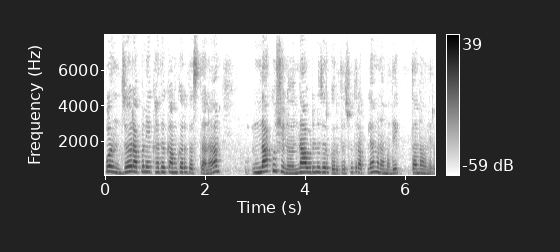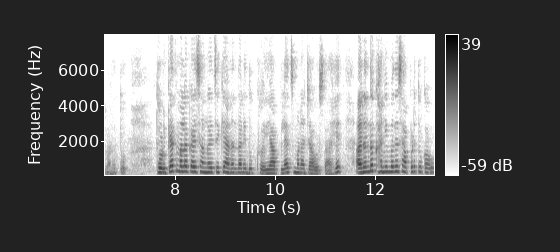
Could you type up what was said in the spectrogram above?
पण जर आपण एखादं काम करत असताना नाखुशीनं नावडीनं जर करत असू तर आपल्या मनामध्ये एक तणाव निर्माण होतो. थोडक्यात मला काय सांगायचं की आनंद आणि दुःख या आपल्याच मनाच्या अवस्था आहेत. आनंद खाणीमध्ये सापडतो का हो?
